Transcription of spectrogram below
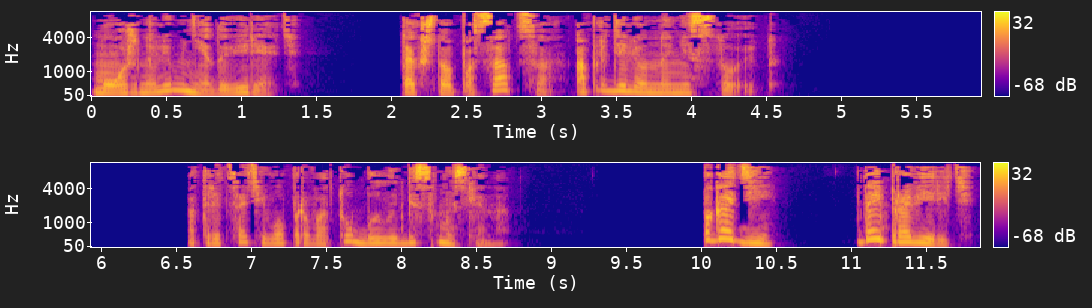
можно ли мне доверять? Так что опасаться определенно не стоит. Отрицать его правоту было бессмысленно. «Погоди, дай проверить».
